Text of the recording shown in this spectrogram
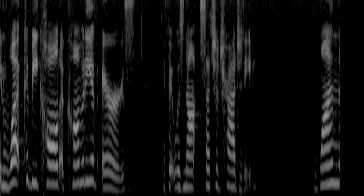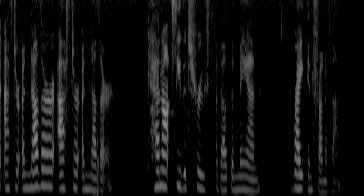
in what could be called a comedy of errors if it was not such a tragedy. One after another after another cannot see the truth about the man right in front of them.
